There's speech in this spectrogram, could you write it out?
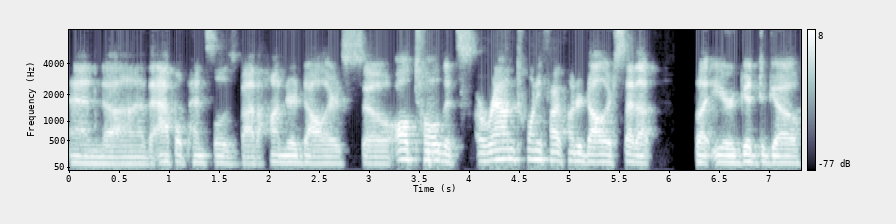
and uh, the Apple Pencil is about a hundred dollars. So all told, it's around twenty five hundred dollars setup, but you're good to go.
